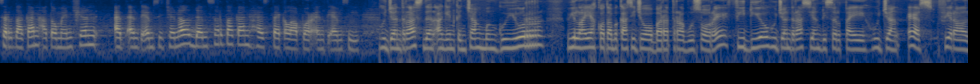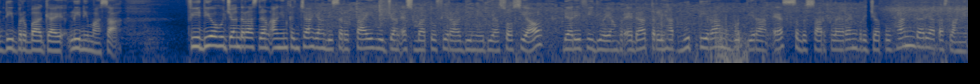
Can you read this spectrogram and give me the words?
sertakan atau mention at NTMC Channel dan sertakan hashtag lapor NTMC. Hujan deras dan angin kencang mengguyur wilayah kota Bekasi, Jawa Barat Rabu sore. Video hujan deras yang disertai hujan hujan es viral di berbagai lini masa. Video hujan deras dan angin kencang yang disertai hujan es batu viral di media sosial. Dari video yang beredar terlihat butiran-butiran es sebesar kelereng berjatuhan dari atas langit.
